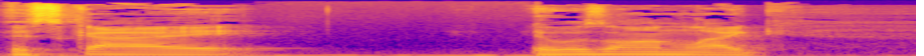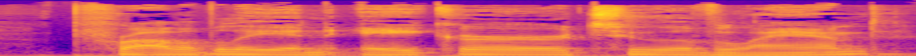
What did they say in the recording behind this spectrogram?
this guy it was on like probably an acre or two of land,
